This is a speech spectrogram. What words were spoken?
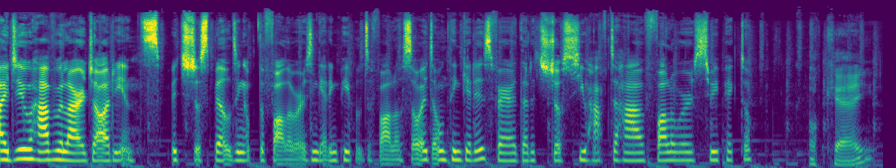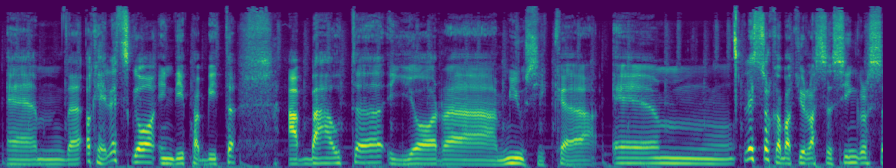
I do have a large audience. It's just building up the followers and getting people to follow. So I don't think it is fair that it's just you have to have followers to be picked up. Okay, and uh, okay, let's go in deep a bit about uh, your uh, music. Uh, um, let's talk about your last singles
